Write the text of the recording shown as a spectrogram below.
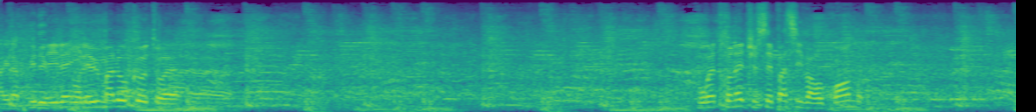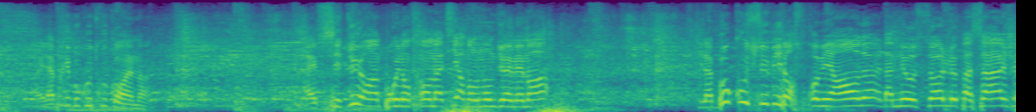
Ah, il a pris des coups il a, dans il a les eu mal aux côtes, ouais. Pour être honnête, je sais pas s'il va reprendre. Il a pris beaucoup de coups quand même. Ah, C'est dur hein, pour une entrée en matière dans le monde du MMA. Il a beaucoup subi dans ce premier round, l'amener au sol, le passage.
